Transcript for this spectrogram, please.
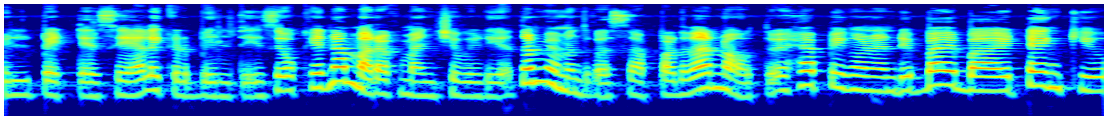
బిల్ పెట్టేసేయాలి. ఇక్కడ బిల్ తీసి. ఓకేనా? మరొక మంచి వీడియోతో మేము ముందుకు వస్తాం అప్పటిదాన్ని నవ్వుతూ హ్యాపీగా ఉండండి. బాయ్ బాయ్. థ్యాంక్ యూ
